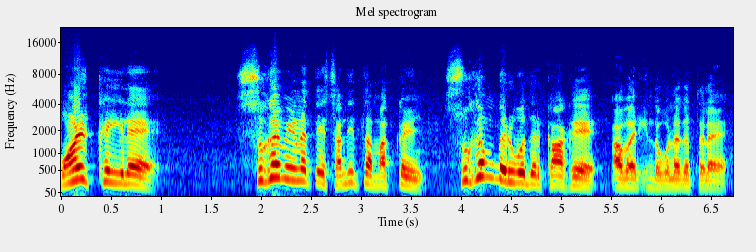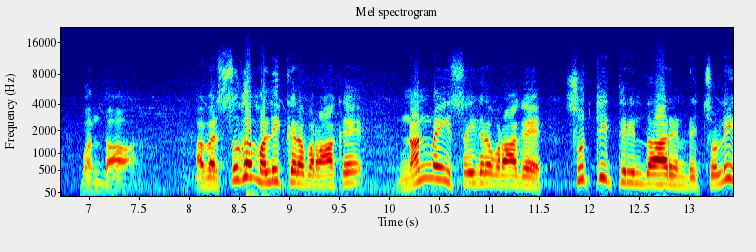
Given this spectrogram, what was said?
வாழ்க்கையில் சுகவீனத்தை சந்தித்த மக்கள் சுகம் பெறுவதற்காக அவர் இந்த உலகத்தில் வந்தார். அவர் சுகம் அளிக்கிறவராக நன்மை செய்கிறவராக சுற்றி திரிந்தார் என்று சொல்லி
